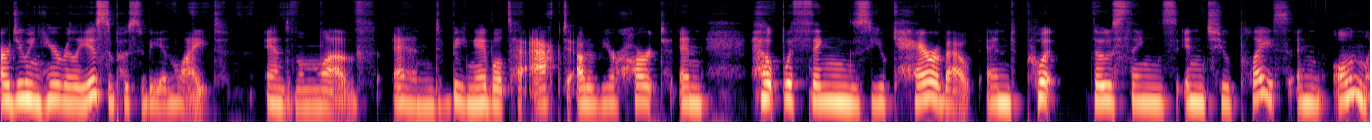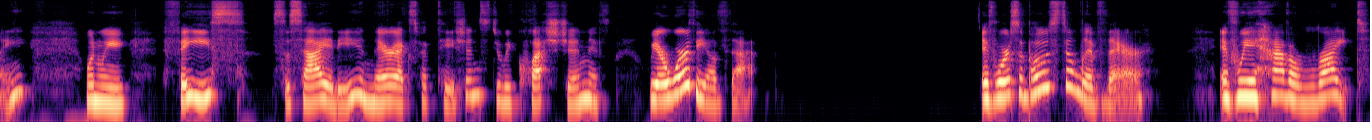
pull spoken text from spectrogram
our doing here really is supposed to be in light and in love and being able to act out of your heart and help with things you care about and put those things into place. And only when we face society and their expectations do we question if we are worthy of that? If we're supposed to live there, if we have a right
